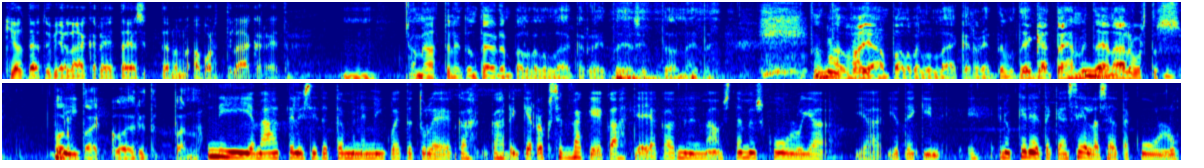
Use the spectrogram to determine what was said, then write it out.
kieltäytyviä lääkäreitä ja sitten on aborttilääkäreitä. Mm. Ja mä ajattelin, että on täyden palvelun lääkäreitä ja sitten on näitä tuota, no. vajaan palvelun lääkäreitä, mutta eikä tähän mitään mm. arvostus portaikkoa niin. yritä panna. Niin, ja mä ajattelin siitä tämmöinen, niin kuin, että tulee kahden kerroksen väkeä kahtia jakautuminen. Mä oon sitä myös kuullut ja, ja jotenkin en ole keneltäkään sellaiselta kuullut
